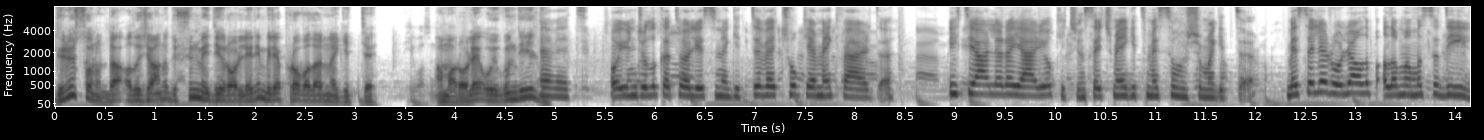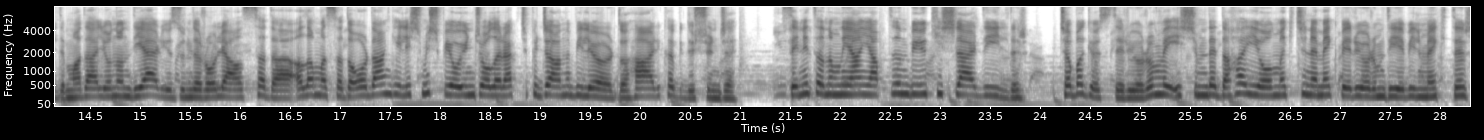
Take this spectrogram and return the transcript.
Günün sonunda alacağını düşünmediği rollerin bile provalarına gitti. Ama role uygun değildi. Evet, oyunculuk atölyesine gitti ve çok yemek verdi. İhtiyarlara yer yok için seçmeye gitmesi hoşuma gitti. Mesele rolü alıp alamaması değildi. Madalyonun diğer yüzünde rolü alsa da alamasa da oradan gelişmiş bir oyuncu olarak çıkacağını biliyordu. Harika bir düşünce. Seni tanımlayan yaptığın büyük işler değildir. Çaba gösteriyorum ve işimde daha iyi olmak için emek veriyorum diyebilmektir.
